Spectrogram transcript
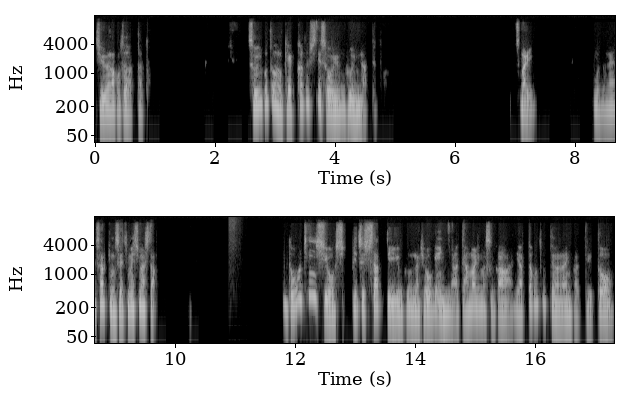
重要なことだったと。そういうことの結果としてそういう風になってると。つまり、ね、さっきも説明しました。同人誌を執筆したっていう風な表現に当てはまりますが、やったことっていうのは何かっていうと、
